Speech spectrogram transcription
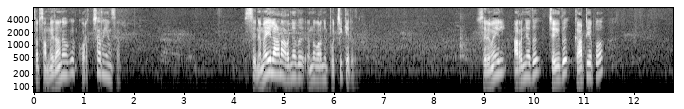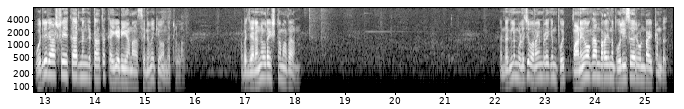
സാർ സംവിധാനമൊക്കെ കുറച്ചറിയാം സാർ. സിനിമയിലാണ് അറിഞ്ഞത് എന്ന് പറഞ്ഞ് പുച്ഛിക്കരുത്. സിനിമയിൽ അറിഞ്ഞത് ചെയ്ത് കാട്ടിയപ്പോൾ ഒരു രാഷ്ട്രീയക്കാരനും കിട്ടാത്ത കയ്യടിയാണ് ആ സിനിമയ്ക്ക് വന്നിട്ടുള്ളത്. അപ്പം ജനങ്ങളുടെ ഇഷ്ടം അതാണ്. എന്തെങ്കിലും വിളിച്ച് പറയുമ്പോഴേക്കും പോയി പണി നോക്കാൻ പറയുന്ന പോലീസുകാരും ഉണ്ടായിട്ടുണ്ട്.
